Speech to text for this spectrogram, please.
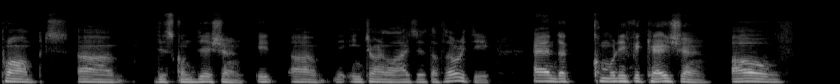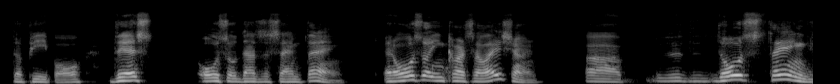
prompts uh, this condition. It uh, internalizes authority and the commodification of the people. This also does the same thing, and also incarceration. Uh, th those things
